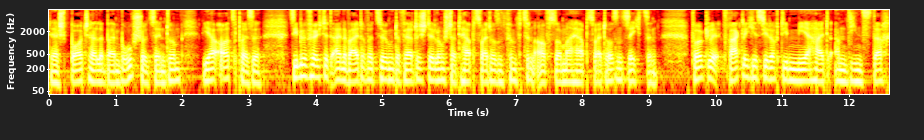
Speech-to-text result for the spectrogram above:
der Sporthalle beim Berufsschulzentrum via Ortspresse. Sie befürchtet eine weitere Verzögerung der Fertigstellung statt Herbst 2015 auf Sommer, Herbst 2016. Fraglich ist jedoch die Mehrheit am Dienstag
